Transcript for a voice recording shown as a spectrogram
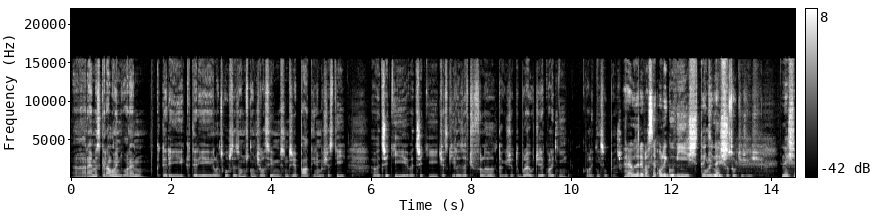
Hrajeme s Královým dvorem, který, který loňskou sezonu skončil asi, myslím si, že pátý nebo šestý ve třetí, ve třetí český lize v ČFL, takže to bude určitě kvalitní, kvalitní soupeř. Hrajou tady vlastně o ligu výš. Teď o ligu než... výš, o soutěž výš. Než,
